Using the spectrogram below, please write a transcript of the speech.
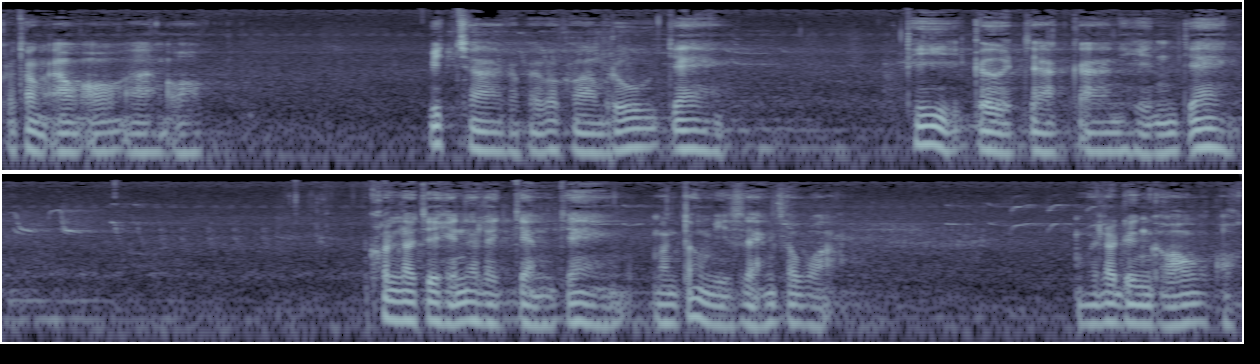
ก็ต้องเอาออ่างออก วิชาก็แปลว่าความรู้แจ้ง ที่เกิดจากการเห็นแจ้ง คนเราจะเห็นอะไรแจ่มแจ้ง มันต้องมีแสงสว่าง เมื่อเราดึงของออก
